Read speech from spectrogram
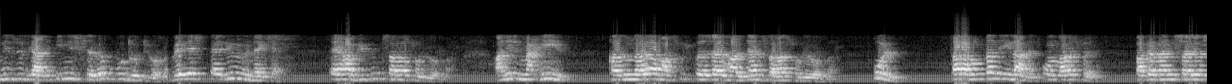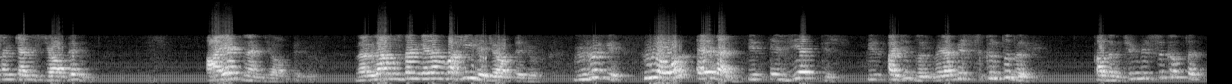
nüzul yani iniş sebebi budur diyorlar. Ve yeselûneke. Ey Habibim sana soruyorlar. Anil mahir. Kadınlara mahsus özel halden sana soruyorlar. Kul. Tarafından ilan et. Onlara söyle. Bak Efendimiz sallallahu aleyhi ve sellem kendisi cevap vermiyor. Ayetle cevap veriyor. Mevlamızdan gelen vahiy ile cevap veriyor. Buyuruyor ki hüve o evvel bir eziyettir, bir acıdır veya bir sıkıntıdır. Kadın için bir sıkıntı.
